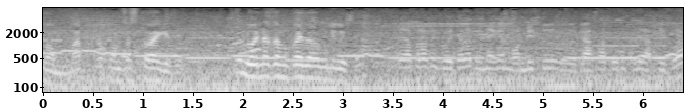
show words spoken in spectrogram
কম মাত্ৰ পঞ্চাছ টকা কেজি। তো লৈ নাযাওঁ শুকাই যাব বুলি কৈছে। পৰা আমি গৈ থাকোঁ ধুনীয়াকৈ মন্দিৰটো আহ, গা চা ধুই খালি ৰাতিপুৱা।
